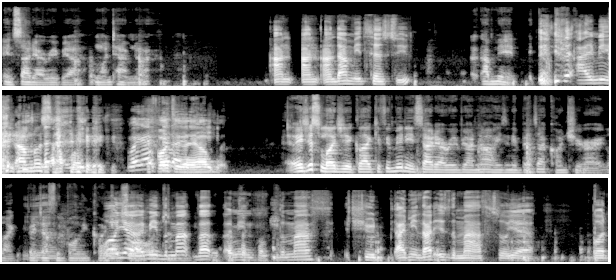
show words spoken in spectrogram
in Saudi Arabia one time now. And and and that made sense to you. I mean, I mean, I'm not I mean, saying. I The fact I I mean, It's just logic. Like, if he made it in Saudi Arabia now, he's in a better country, right? Like, better Yeah. footballing country. well, yeah. I mean, the math. That I mean, the math should. I mean, that is the math. So yeah. But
